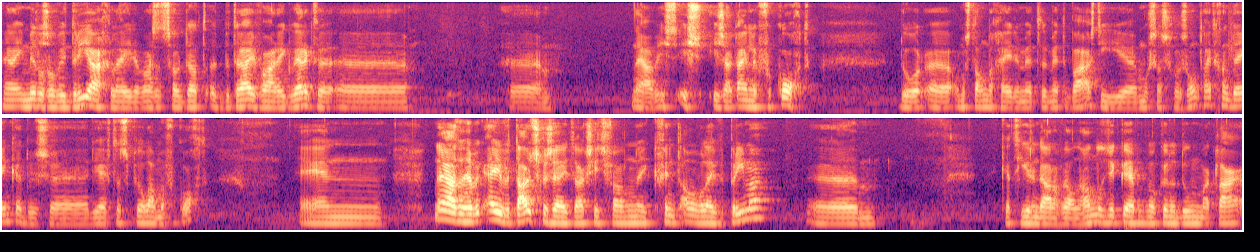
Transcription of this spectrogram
ja, inmiddels alweer drie jaar geleden, was het zo dat het bedrijf waar ik werkte, nou ja, is, is, is uiteindelijk verkocht door omstandigheden met, met de baas. Die moest aan zijn gezondheid gaan denken, dus die heeft het spul allemaal verkocht. En nou ja, toen heb ik even thuis gezeten. Ik zoiets van, ik vind het allemaal wel even prima. Um, ik heb hier en daar nog wel een handeltje heb ik nog kunnen doen, maar klaar.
